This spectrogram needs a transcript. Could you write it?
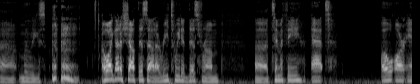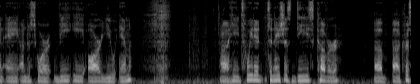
uh, movies. oh, I gotta shout this out. I retweeted this from uh, Timothy at O R N A underscore V E R U M. Uh, he tweeted Tenacious D's cover of uh, Chris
